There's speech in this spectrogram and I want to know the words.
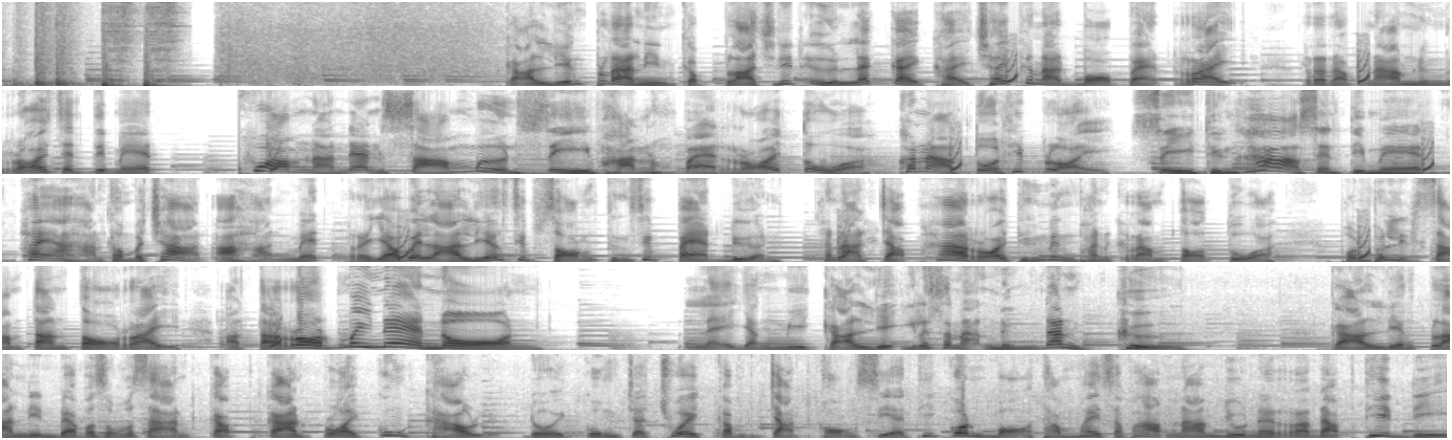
การเลี้ยงปลานิลกับปลาชนิดอื่น และไก่ไข่ใช้ขนาดบ่อ 8 ไร่ ระดับน้ำ100 เซนติเมตร ความหนาแน่น 34,800 ตัว ขนาดตัวที่ปล่อย 4-5 เซนติเมตร ให้อาหารธรรมชาติ อาหารเม็ด ระยะเวลาเลี้ยง 12-18 เดือน ขนาดจับ 500-1,000 กรัมต่อตัว ผลผลิต 3 ตันต่อไร่ อัตรารอดไม่แน่นอน และยังมีการเลี้ยงอีกลักษณะหนึ่งนั่นคือ การเลี้ยงปลานิลแบบผสมผสานกับการปล่อยกุ้งขาว โดยกุ้งจะช่วยกำจัดของเสียที่ก้นบ่อทำให้สภาพน้ำอยู่ในระดับที่ดี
